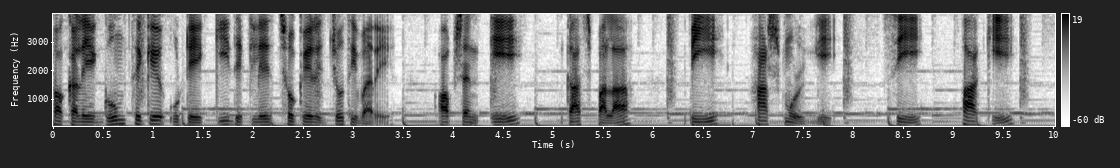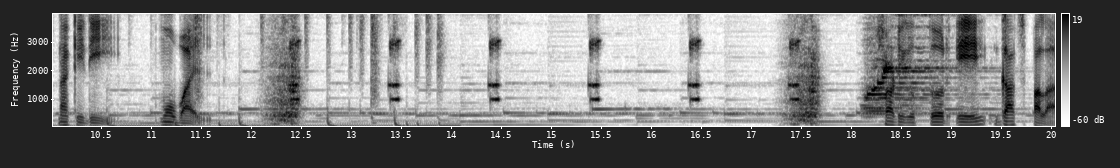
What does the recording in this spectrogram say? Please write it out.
সকালে ঘুম থেকে উঠে কি দেখলে চোখের জ্যোতি বাড়ে? অপশান এ, গাছপালা, বি, হাঁস মুরগি, সি পাখি নাকি ডি, মোবাইল? সঠিক উত্তর এ, গাছপালা।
